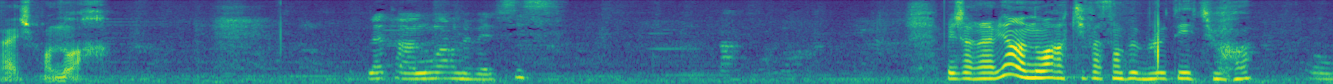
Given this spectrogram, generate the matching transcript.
Ouais, je prends noir. Là, t'as un noir level 6. Mais j'aimerais bien un noir qui fasse un peu bleuté, tu vois. Oh.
